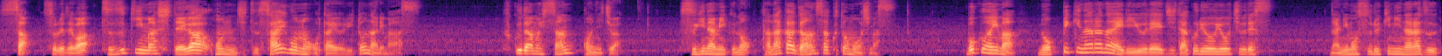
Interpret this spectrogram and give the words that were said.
さあ、それでは続きましてが本日最後のお便りとなります。福田虫さん、こんにちは。杉並区の田中贋作と申します。僕は今、のっぴきならない理由で自宅療養中です。何もする気にならず、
